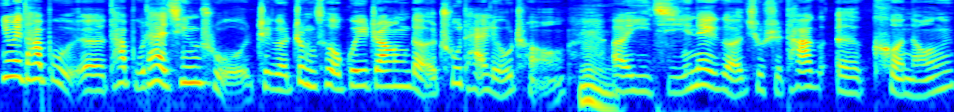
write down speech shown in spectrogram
因为他不呃他不太清楚这个政策规章的出台流程，嗯呃以及那个就是他呃可能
